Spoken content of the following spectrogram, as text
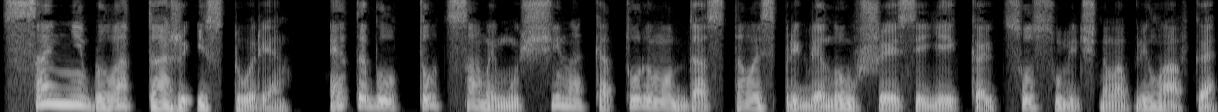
Санни была та же история. Это был тот самый мужчина, которому досталось приглянувшееся ей кольцо с уличного прилавка.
